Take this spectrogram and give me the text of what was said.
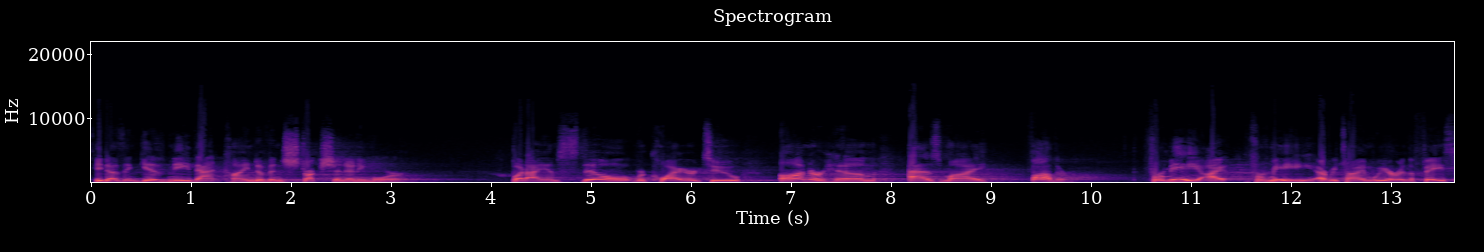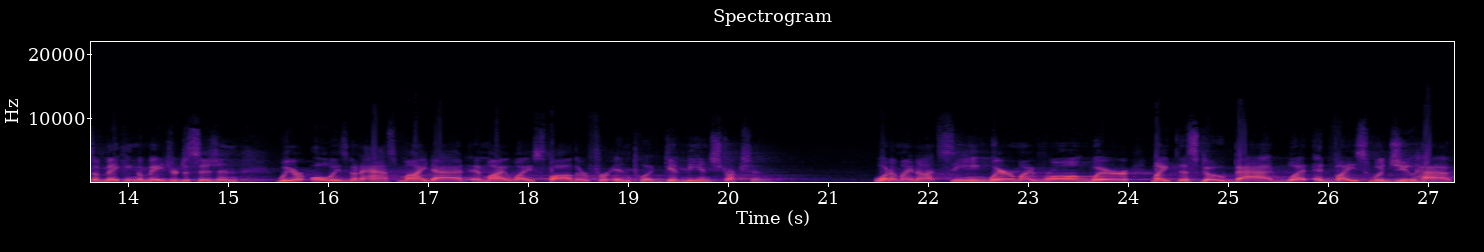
He doesn't give me that kind of instruction anymore. But I am still required to honor him as my father. For me, I, for me, every time we are in the face of making a major decision, we are always going to ask my dad and my wife's father for input. Give me instruction. What am I not seeing? Where am I wrong? Where might this go bad? What advice would you have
